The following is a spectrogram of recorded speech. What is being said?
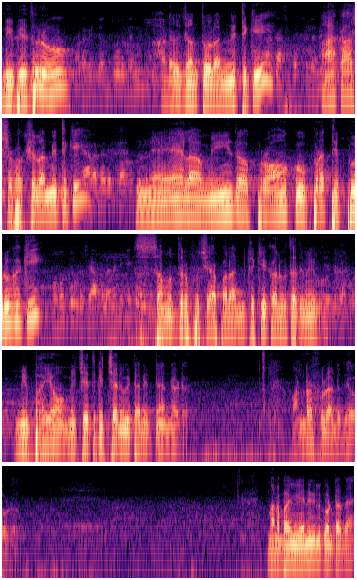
మీ బెదురు. అడవి జంతువులన్నిటికీ ఆకాశ పక్షులని ఆకాశ పక్షులన్నిటికీ నేల మీద ప్రాకు ప్రతి పురుగుకి సముద్రపు చేపలన్నిటికీ కలుగుతుంది. మీ మీ భయం మీ చేతికిచ్చాను వీటన్నిటిని అన్నాడు. వండర్ఫుల్ అండి దేవుడు. మన భయం ఏనుగులకు ఉంటుందా?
